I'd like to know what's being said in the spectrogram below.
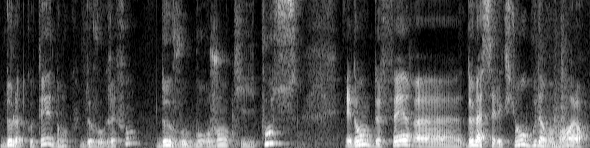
de l'autre côté, donc de vos greffons, de vos bourgeons qui poussent, et donc de faire euh, de la sélection au bout d'un moment. Alors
